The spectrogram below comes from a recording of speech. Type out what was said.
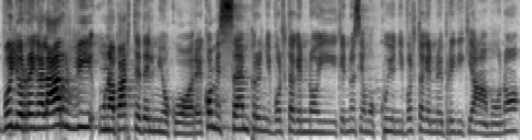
Voglio regalarvi una parte del mio cuore, come sempre ogni volta che noi, che noi siamo qui, ogni volta che noi predichiamo, no?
